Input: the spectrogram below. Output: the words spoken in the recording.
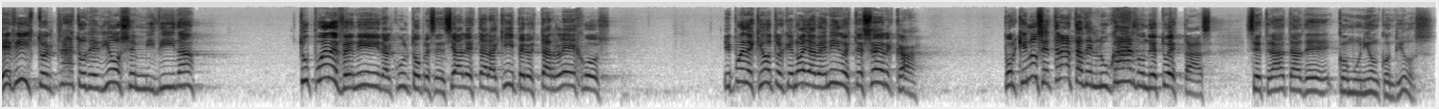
He visto el trato de Dios en mi vida. Tú puedes venir al culto presencial, estar aquí, pero estar lejos. Y puede que otro que no haya venido esté cerca. Porque no se trata del lugar donde tú estás, se trata de comunión con Dios.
